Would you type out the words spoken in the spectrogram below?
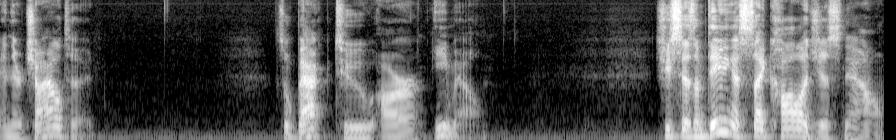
in their childhood. So, back to our email. She says, I'm dating a psychologist now.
